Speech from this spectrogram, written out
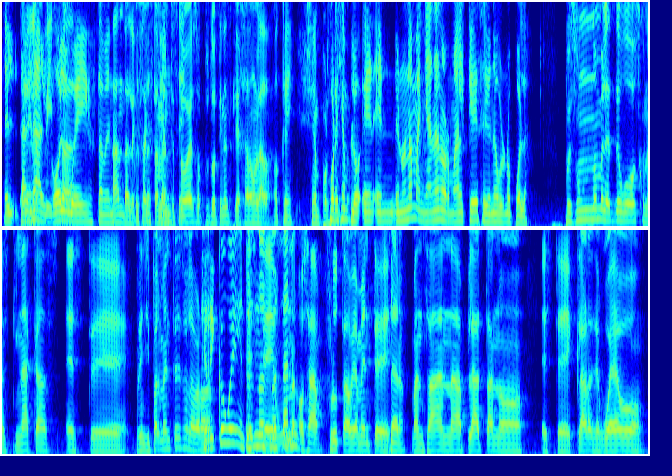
El- también eh, el la alcohol, güey, también, Ándale, pues, exactamente. cuestión, sí. Todo eso, pues lo tienes que dejar a un lado. Ok. 100%. Por ejemplo, en, en, en una mañana normal, ¿qué desayuna Bruno Pola? Pues un omelette de huevos con espinacas, este, principalmente eso, la verdad. Qué rico, güey. Entonces no es- Este, no es tan- una- o sea, fruta, obviamente. Claro. Manzana, plátano, este, claras de huevo,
